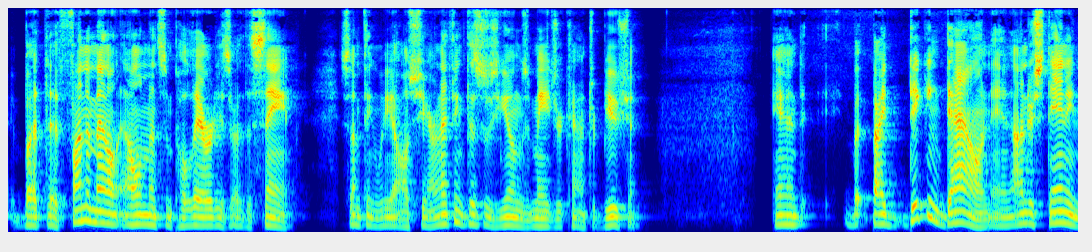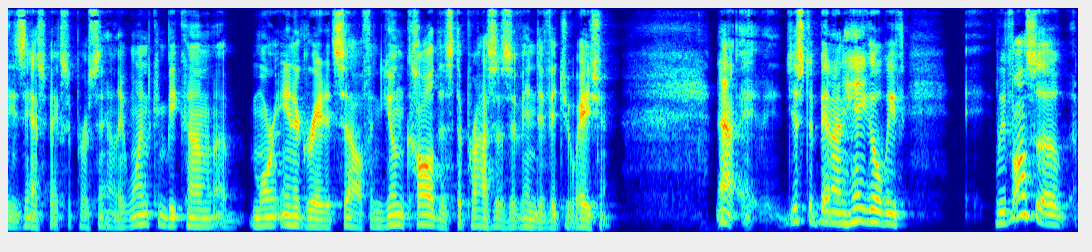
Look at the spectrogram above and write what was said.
but the fundamental elements and polarities are the same, something we all share. And I think this was Jung's major contribution. And but by digging down and understanding these aspects of personality, one can become a more integrated self. And Jung called this the process of individuation. Now, just a bit on Hegel. We've we've also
